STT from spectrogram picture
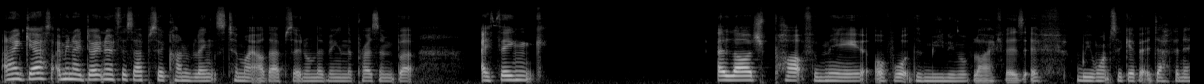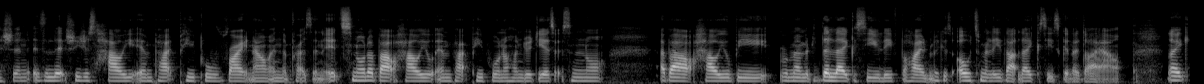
And I guess, I mean, I don't know if this episode kind of links to my other episode on living in the present, but I think a large part for me of what the meaning of life is, if we want to give it a definition, is literally just how you impact people right now in the present. It's not about how you'll impact people in 100 years. It's not about how you'll be remembered, the legacy you leave behind, because ultimately that legacy is going to die out. Like,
